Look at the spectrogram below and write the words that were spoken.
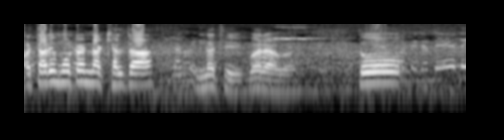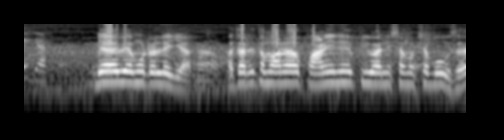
અત્યારે મોટર નાખ્યાલતા નથી. બરાબર. તો બે બે મોટર લઈ ગયા. અત્યારે તમારે પાણીની પીવાની સમસ્યા બહુ છે.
